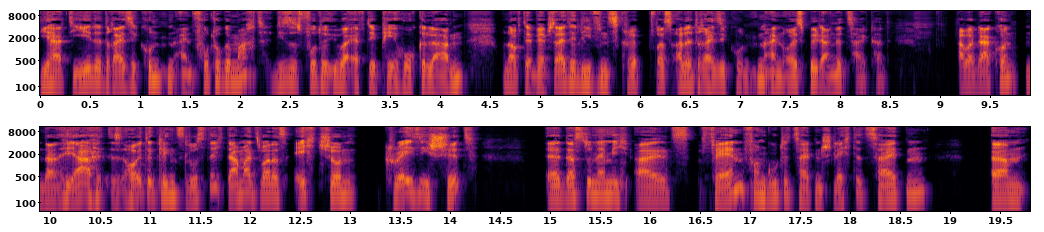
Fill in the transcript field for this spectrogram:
Die hat jede drei Sekunden ein Foto gemacht, dieses Foto über FDP hochgeladen und auf der Webseite lief ein Skript, was alle drei Sekunden ein neues Bild angezeigt hat. Aber da konnten dann, ja, heute klingt's lustig. Damals war das echt schon crazy shit, äh, dass du nämlich als Fan von gute Zeiten, schlechte Zeiten ähm,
